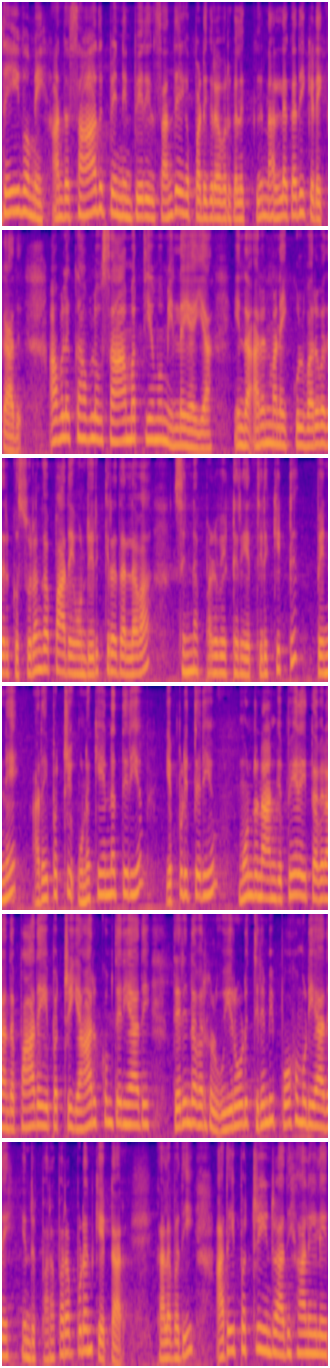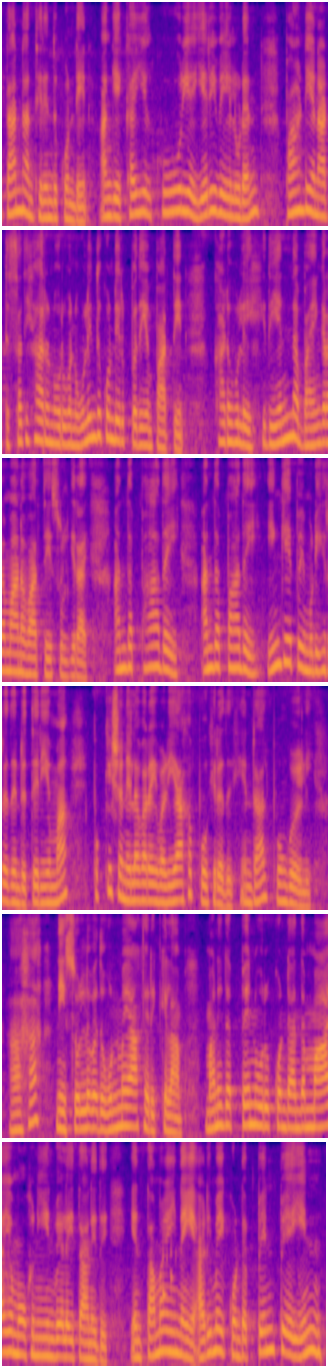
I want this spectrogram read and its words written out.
தெய்வமே அந்த சாது பெண்ணின் பேரில் சந்தேகப்படுகிறவர்களுக்கு நல்ல கதி கிடைக்காது. அவளுக்கு அவ்வளவு சாமர்த்தியமும் இல்லை ஐயா. இந்த அரண்மனைக்குள் வருவதற்கு சுரங்கப்பாதை ஒன்று இருக்கிறதல்லவா? சின்ன பழுவேட்டரையர் திடுக்கிட்டு பெண்ணே அதை பற்றி உனக்கு என்ன தெரியும்? எப்படி தெரியும்? மூன்று நான்கு பேரை தவிர அந்த பாதையை பற்றி யாருக்கும் தெரியாதே. தெரிந்தவர்கள் உயிரோடு திரும்பி போக முடியாதே என்று பரபரப்புடன் கேட்டார். தளபதி அதை பற்றி இன்று அதிகாலையிலே தான் நான் தெரிந்து கொண்டேன். அங்கே கையில் கூறிய எரிவேலுடன் பாண்டிய நாட்டு சதிகாரன் ஒருவன் ஒளிந்து கொண்டிருப்பதையும் பார்த்தேன். கடவுளே இது என்ன பயங்கரமான வார்த்தை சொல்கிறாய்? அந்த பாதை அந்த பாதை எங்கே போய் முடிகிறது என்று தெரியுமா? பொக்கிஷ நிலவரை வழியாக போகிறது என்றால் பூங்குழலி. ஆஹா நீ சொல்லுவது உண்மையாக இருக்கலாம். மனித பெண் உருக்கொண்ட அந்த மாய மோகினியின் வேலைதான் இது என் தமையனை அடிமை கொண்ட பெண் பேயின்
